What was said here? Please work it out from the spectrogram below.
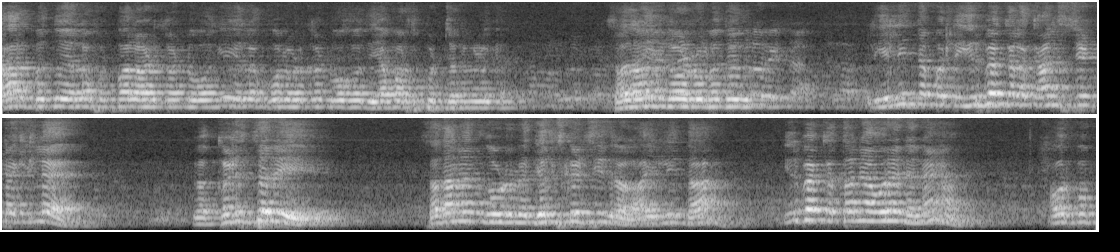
ಯಾರು ಬಂದು ಎಲ್ಲ ಫುಟ್ಬಾಲ್ ಆಡ್ಕೊಂಡು ಹೋಗಿ, ಎಲ್ಲ ಗೋಲ್ ಹೊಡ್ಕೊಂಡು ಹೋಗೋದು ಯಾಮಾರಿಸ್ಬಿಟ್ಟು ಜನಗಳಿಗೆ? ಸದಾನಂದ ಗೌಡರು ಬಂದಿದ್ರು ಎಲ್ಲಿಂದ ಬರಲಿ? ಇರಬೇಕಲ್ಲ ಕಾನ್ಸ್ಟೆಂಟ್ ಆಗಿಲ್ಲೇ ಇವಾಗ ಕಳಿಸ್ತಾರೆ ಸದಾನಂದ ಗೌಡರನ್ನ ಗೆಲ್ಸ್ ಕಳಿಸಿದ್ರಲ್ಲ ಇಲ್ಲಿಂದ? ಇರ್ಬೇಕಂತಾನೆ ಅವರೇನೇನೆ? ಅವ್ರ ಪಾಪ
